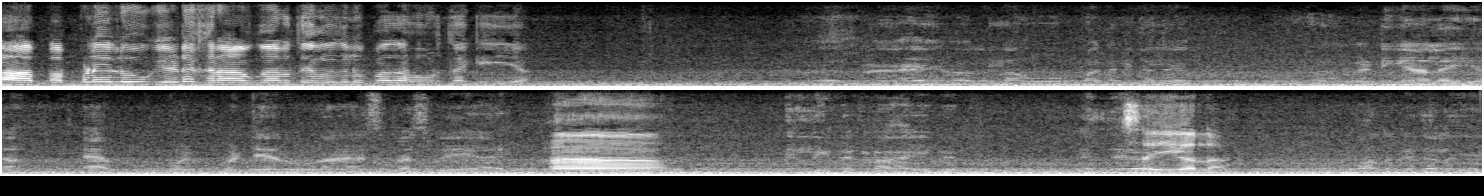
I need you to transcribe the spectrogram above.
ਆਪ ਆਪਣੇ ਲੋਕ ਜਿਹੜੇ ਖਰਾਬ ਕਰਦੇ ਹੋ ਤੈਨੂੰ ਪਤਾ ਹੋਰ ਤਾਂ ਕੀ ਆ। ਇਹ ਅਗਲਾ ਉਹ ਮੰਨ ਕੇ ਚੱਲੇ ਗੱਡੀਆਂ ਲਈ ਆ ਇਹ ਵੱਡ- ਵੱਡੇ ਰੋਡ ਆ ਐਕਸਪ੍ਰੈਸਵੇ ਆ ਇਹ। ਹਾਂ। ਦਿੱਲੀ ਕਟੜਾ ਹਾਈਵੇ ਕਹਿੰਦੇ ਆ। ਸਹੀ ਗੱਲ ਆ। ਮੰਨ ਕੇ ਚੱਲ ਜੇ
